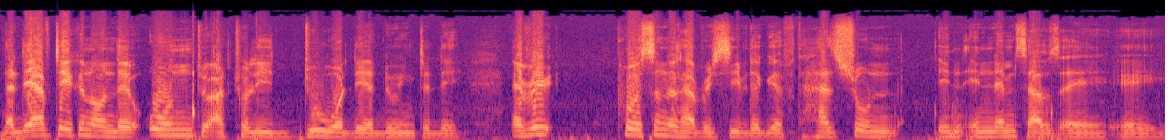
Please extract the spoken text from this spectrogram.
that they have taken on their own to actually do what they are doing today. Every person that have received a gift has shown in, in themselves a, a,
